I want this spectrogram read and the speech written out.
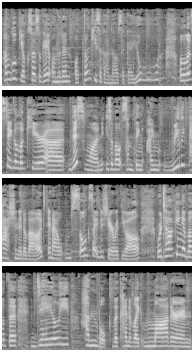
한국 역사 속에 오늘은 어떤 기사가 나왔을까요? Well, let's take a look here. Uh, this one is about something I'm really passionate about, and I'm so excited to share with you all. We're talking about the daily hanbok, the kind of like modern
